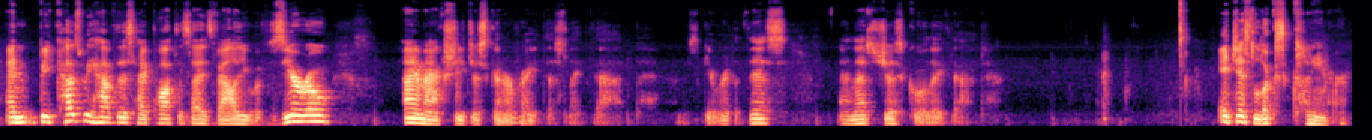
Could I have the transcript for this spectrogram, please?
And because we have this hypothesized value of zero, I'm actually just going to write this like that. Let's get rid of this, and let's just go like that. It just looks cleaner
